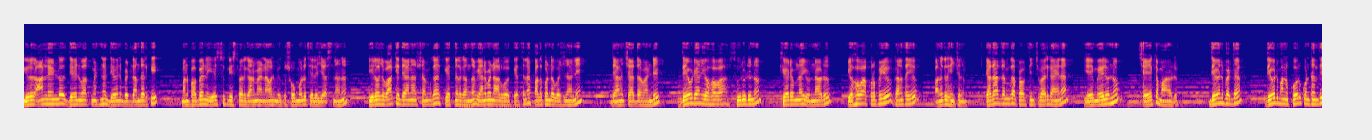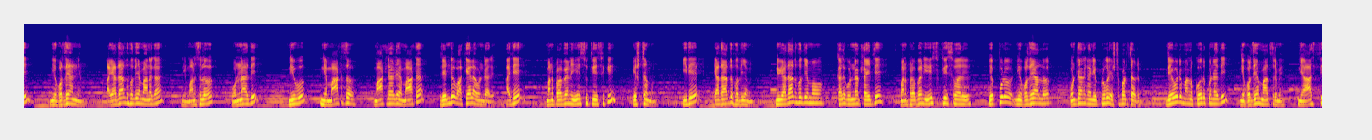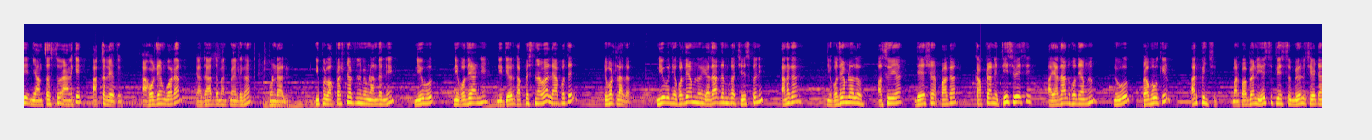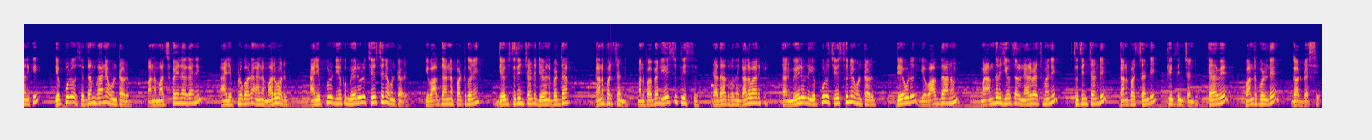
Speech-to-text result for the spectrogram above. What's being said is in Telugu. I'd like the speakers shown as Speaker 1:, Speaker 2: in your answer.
Speaker 1: ఈరోజు ఆన్లైన్లో దేవుని వాక్ వెంటనే దేవుని బిడ్డలందరికీ మన పబ్బైన యేసుక్రీస్తు వారి ఘనమైన నామని మీకు సోములు తెలియజేస్తున్నాను. ఈరోజు వాక్య ధ్యానాంశంగా కీర్తనల గ్రంథం ఎనభై నాలుగవ కీర్తన పదకొండవ వచనాన్ని ధ్యానం చేద్దామండి. దేవుడైన యహోవా సూర్యుడును కేడమునై ఉన్నాడు. యహోవా కృపయు ఘనతయు అనుగ్రహించను. యథార్థంగా ప్రవర్తించే వారికి ఆయన ఏ మేలును చేయక మానడు. దేవుని బిడ్డ దేవుడు మనం కోరుకుంటుంది నీ హృదయాన్ని. ఆ యథార్థ హృదయం అనగా నీ మనసులో ఉన్నది. నీవు నీ మాటతో మాట్లాడే మాట రెండు ఒకేలా ఉండాలి. అదే మన ప్రభైన యేసుక్రీస్తుకి ఇష్టము. ఇదే యథార్థ హృదయం. నువ్వు యథార్థ హృదయము కలిగి ఉన్నట్లయితే మన ప్రభైన యేసుక్రీస్తు వారు ఎప్పుడు నీ హృదయాల్లో ఉండడానికి ఆయన ఎప్పుడు కూడా ఇష్టపడతాడు. దేవుడు మనం కోరుకున్నది నీ హృదయం మాత్రమే. నీ ఆస్తి నీ అంతస్తు ఆయనకి అక్కర్లేదు. ఆ హృదయం కూడా యథార్థవంతమైనదిగా ఉండాలి. ఇప్పుడు ఒక ప్రశ్న అడుగుతుంది మిమ్మల్ని అందరినీ. నీవు నీ హృదయాన్ని నీ దేవునికి అప్పిస్తున్నావా లేకపోతే ఇవ్వట్లేదా? నీవు నీ హృదయంను యథార్థంగా చేసుకొని అనగా నీ హృదయంలో అసూయ దేశ పగ కపటాన్ని తీసివేసి ఆ యథార్థ హృదయంను నువ్వు ప్రభువుకి అర్పించు. మన పబ్బాన్ని యేసుక్రీస్తు మేలు చేయడానికి ఎప్పుడూ సిద్ధంగానే ఉంటాడు. మనం మర్చిపోయినా కానీ ఆయన ఎప్పుడు కూడా ఆయన మరవడు. ఆయన ఎప్పుడు నీకు మేలులు చేస్తూనే ఉంటాడు. ఈ వాగ్దాన్ని పట్టుకొని దేవుని స్థుతించండి దేవుని బిడ్డ గణపరచండి. మన ప్రభుని యేసుక్రీస్తు యథార్థ హృదయం గలవారికి తన మేలులు ఎప్పుడు చేస్తూనే ఉంటాడు. దేవుడు ఈ వాగ్దానం మన అందరి జీవితాలు నెరవేర్చమని స్థుతించండి గణపరచండి కీర్తించండి. Have a wonderful day God bless you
